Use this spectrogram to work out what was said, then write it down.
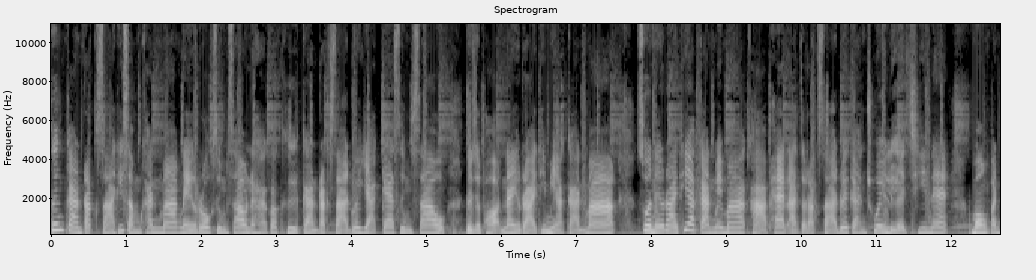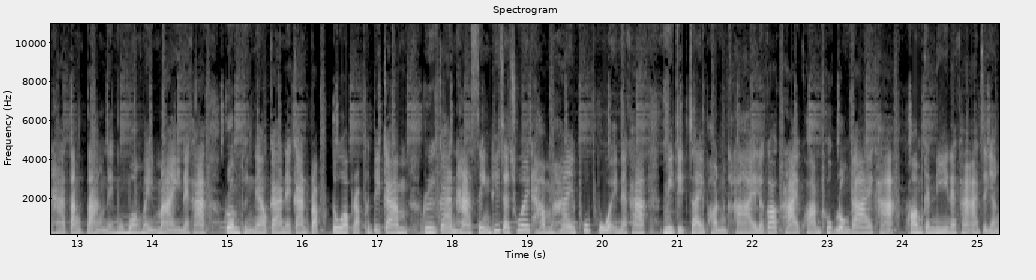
ซึ่งการรักษาที่สำคัญมากในโรคซึมเศร้านะคะ ก็คือการรักษาด้วยยาแก้ซึมเศร้า โดยเฉพาะในรายที่มีอาการมาก ส่วนในรายที่อาการไม่มากค่ะ แพทย์อาจจะรักษาด้วยการช่วยเหลือชี้แนะ มองปัญหาต่างๆ ในมุมมองใหม่ ๆนะคะ รวมถึงแนวการในการปรับตัวปรับพฤติกรรม หรือการหาสิ่งที่จะช่วยทำให้ผู้ป่วยนะคะ มีจิตใจผ่อนคลาย แล้วก็คลายความทุกข์ลงได้ค่ะ พร้อมกันนี้นะคะ อาจจะยัง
